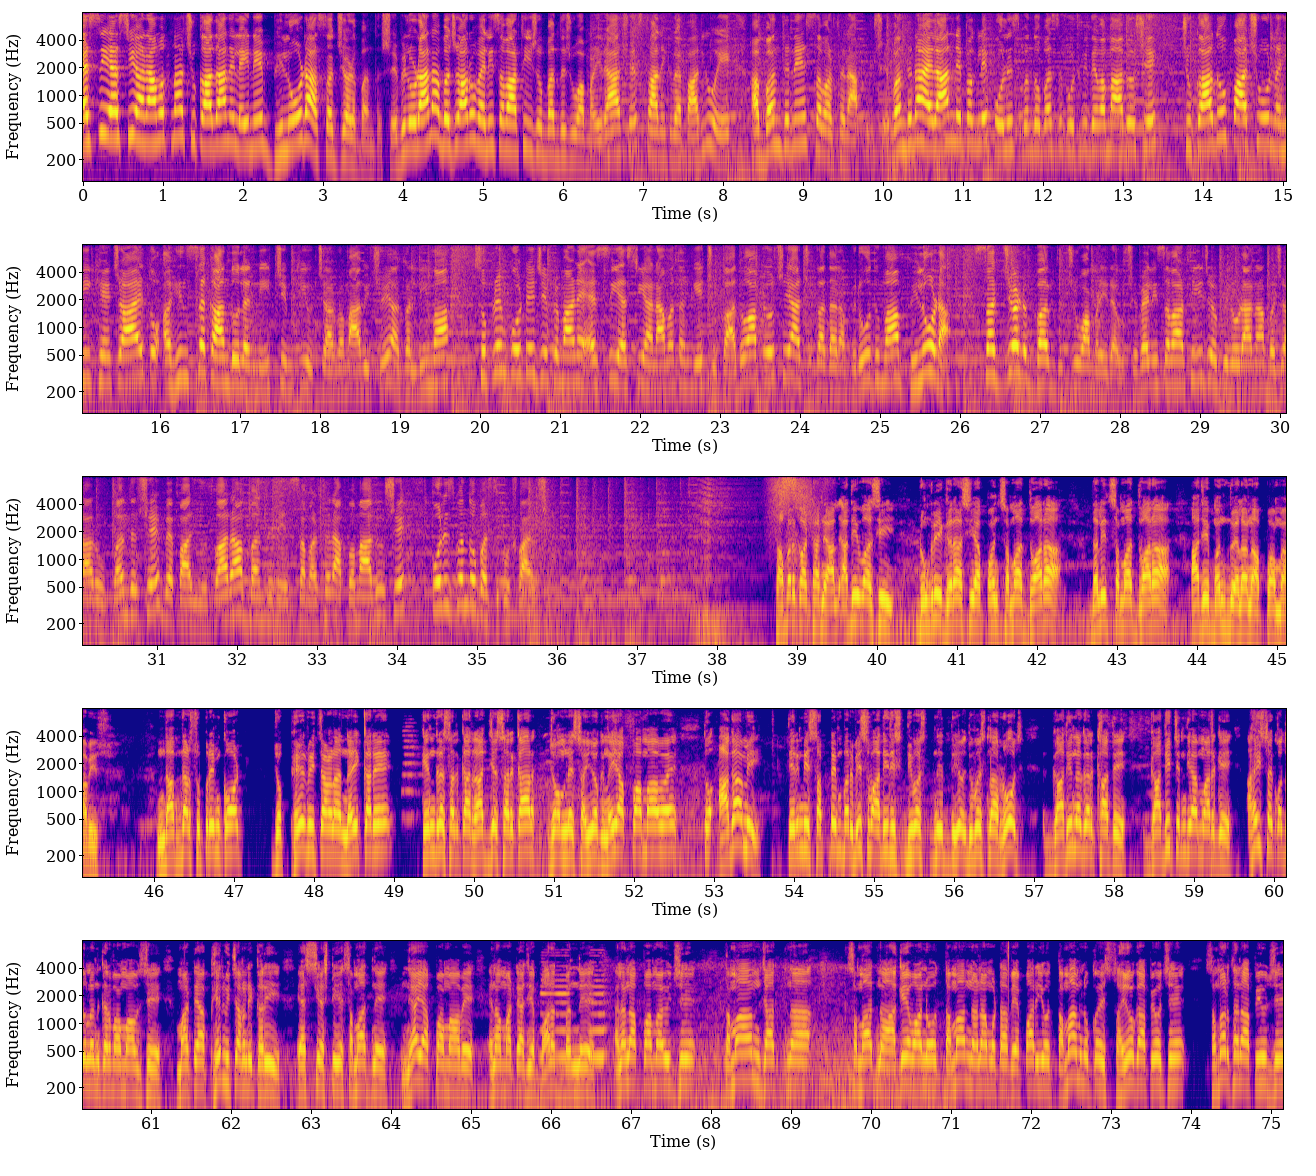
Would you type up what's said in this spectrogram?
SC, ST અનામતના ચુકાદાને લઈને ભિલોડા સજ્જડ બંધ છે. ભિલોડાના બજારો વહેલી સવારથી જ બંધ જોવા મળી રહ્યા છે. સ્થાનિક વેપારીઓએ આ બંધને સમર્થન આપ્યું છે. બંધના એલાનને પગલે પોલીસ બંદોબસ્ત ગોઠવી દેવામાં આવ્યો છે. ચુકાદો પાછો નહીં ખેંચાય તો અહિંસક આંદોલનની ચીમકી ઉચ્ચારવામાં આવી છે. અરવલ્લીમાં સુપ્રીમ કોર્ટે જે પ્રમાણે એસસી, એસટી અનામત અંગે ચુકાદો આપ્યો છે. આ ચુકાદાના વિરોધમાં ભિલોડા સજ્જડ બંધ જોવા મળી રહ્યું છે. વહેલી સવારથી જ ભિલોડાના બજારો બંધ છે. વેપારીઓ દ્વારા બંધને સમર્થન આપવામાં આવ્યું છે. પોલીસ બંદોબસ્ત ગોઠવાયો છે. સાબરકાંઠાને આદિવાસી ડુંગરી ગરાસિયા પંચ સમાજ દ્વારા, દલિત સમાજ દ્વારા આજે બંધનું એલાન આપવામાં આવ્યું છે. નામદાર સુપ્રીમ કોર્ટ જો ફેર વિચારણા નહીં કરે, કેન્દ્ર સરકાર, રાજ્ય સરકાર જો અમને સહયોગ નહીં આપવામાં આવે, તો આગામી તેરમી સપ્ટેમ્બર વિશ્વ આદિ દિવસ દિવસના રોજ ગાંધીનગર ખાતે ગાંધી ચિંધ્યા માર્ગે અહિંસક આંદોલન કરવામાં આવશે. માટે આ ફેર વિચારણી કરી એસસી, એસટી સમાજને ન્યાય આપવામાં આવે. એના માટે આજે ભારત બંધને એલાન આપવામાં આવ્યું છે. તમામ જાતના સમાજના આગેવાનો, તમામ નાના મોટા વેપારીઓ, તમામ લોકોએ સહયોગ આપ્યો છે, સમર્થન આપ્યું છે.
